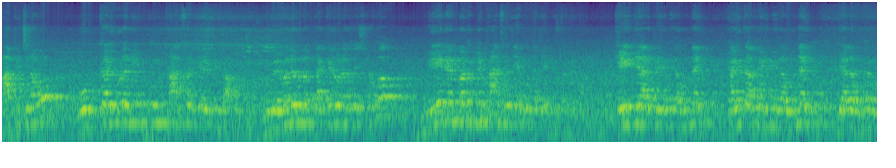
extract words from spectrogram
రాపించినావో ఒక్కడు కూడా నీ భూమి ట్రాన్స్ఫర్ చేయకుండా నువ్వు ఎవరెవరు దగ్గర కూడా చేసినావో నేనెమ్మడు నేను ట్రాన్స్ఫర్ చేయకుండా చేపిస్తాను కేటీఆర్ పేరు మీద ఉన్నాయి కవిత పేరు మీద ఉన్నాయి ఇవాళ ఒకరు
